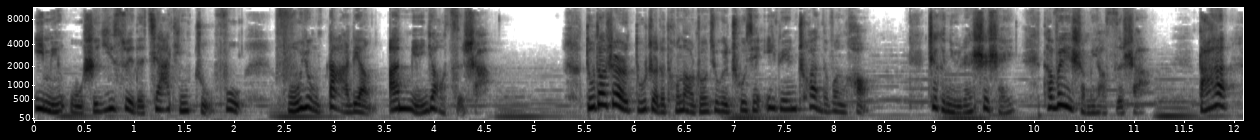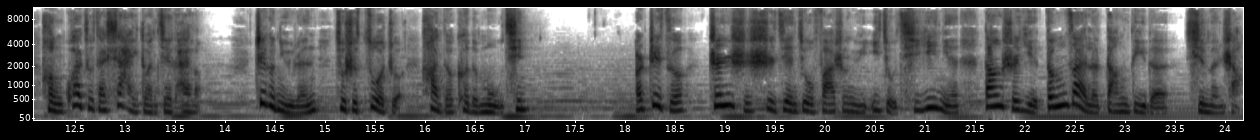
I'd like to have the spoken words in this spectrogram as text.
一名五十一岁的家庭主妇服用大量安眠药自杀。读到这儿，读者的头脑中就会出现一连串的问号：这个女人是谁？她为什么要自杀？答案很快就在下一段揭开了。这个女人就是作者汉德克的母亲，而这则真实事件就发生于一九七一年，当时也登在了当地的新闻上。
